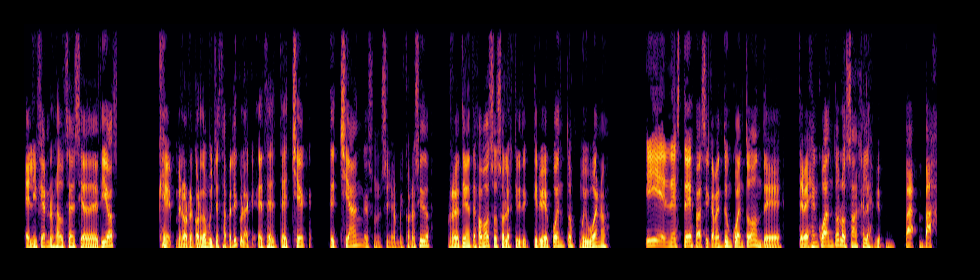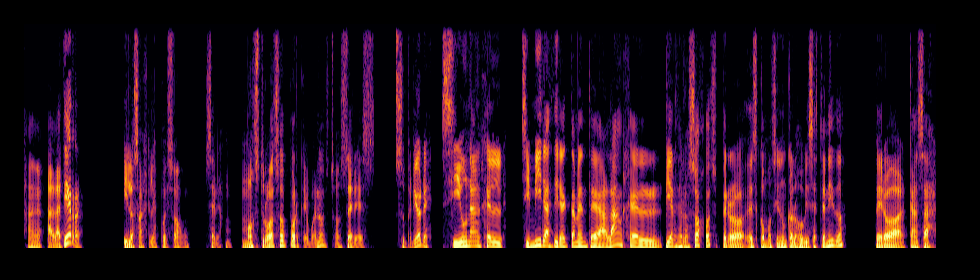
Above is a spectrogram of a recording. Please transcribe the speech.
El infierno es la ausencia de Dios, que me lo recordó mucho esta película, que es de, de Chiang, es un señor muy conocido, relativamente famoso, solo escribe, cuentos muy buenos. Y en este es básicamente un cuento donde de vez en cuando los ángeles bajan a la tierra. Y los ángeles pues son seres monstruosos porque, bueno, son seres superiores. Si un ángel, si miras directamente al ángel, pierdes los ojos, pero es como si nunca los hubieses tenido, pero alcanzas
